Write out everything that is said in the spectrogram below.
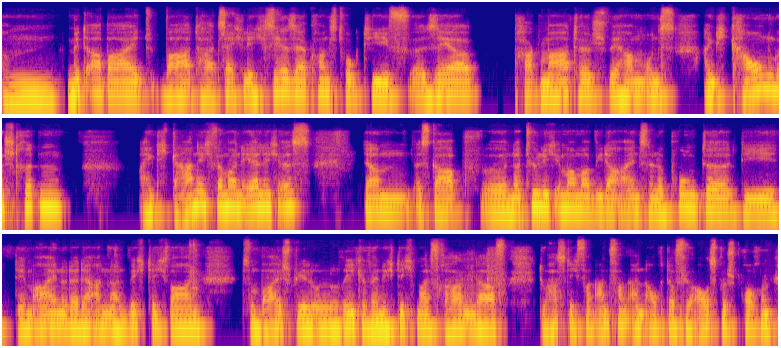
ähm, Mitarbeit war tatsächlich sehr, sehr konstruktiv, äh, sehr pragmatisch. Wir haben uns eigentlich kaum gestritten, eigentlich gar nicht, wenn man ehrlich ist. Ähm, es gab äh, natürlich immer mal wieder einzelne Punkte, die dem einen oder der anderen wichtig waren. Zum Beispiel, Ulrike, wenn ich dich mal fragen darf, du hast dich von Anfang an auch dafür ausgesprochen,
